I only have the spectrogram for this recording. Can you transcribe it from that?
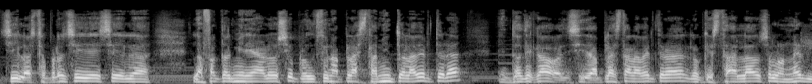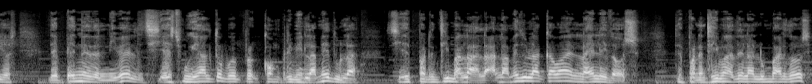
Sí, la osteoporosis es eh, la, la falta del mineral óseo, produce un aplastamiento de la vértebra. Entonces, claro, si aplasta la vértebra, lo que está al lado son los nervios. Depende del nivel. Si es muy alto, puede comprimir la médula. Si es por encima, la, la- la médula acaba en la L2. Entonces, por encima de la lumbar 2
